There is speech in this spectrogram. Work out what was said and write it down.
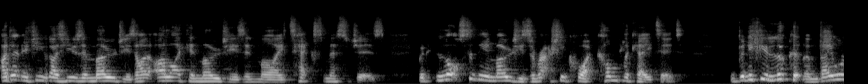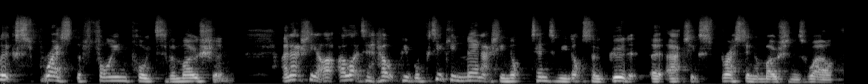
I don't know if you guys use emojis. I, I like emojis in my text messages, but lots of the emojis are actually quite complicated. But if you look at them, they all express the fine points of emotion and actually, I, I, like to help people, particularly men, actually not tend to be not so good at, at actually expressing emotions well.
